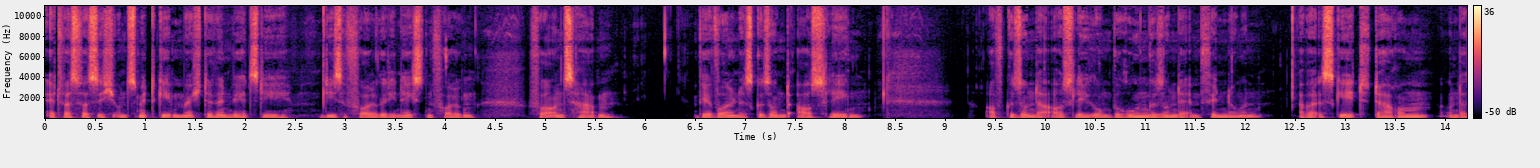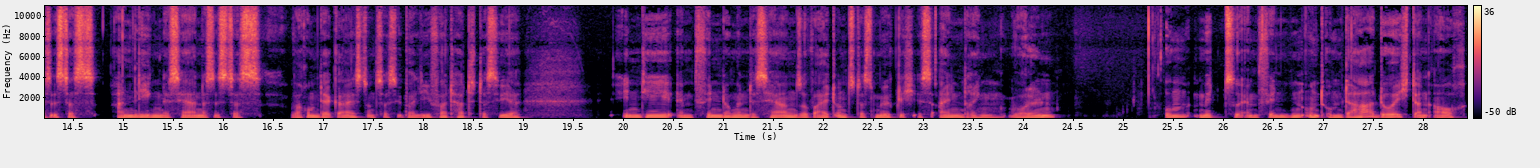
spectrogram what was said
etwas, was ich uns mitgeben möchte, wenn wir jetzt die, diese Folge, die nächsten Folgen vor uns haben. Wir wollen es gesund auslegen. Auf gesunder Auslegung beruhen gesunde Empfindungen. Aber es geht darum, und das ist das Anliegen des Herrn, das ist das, warum der Geist uns das überliefert hat, dass wir in die Empfindungen des Herrn, soweit uns das möglich ist, eindringen wollen, um mitzuempfinden und um dadurch dann auch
